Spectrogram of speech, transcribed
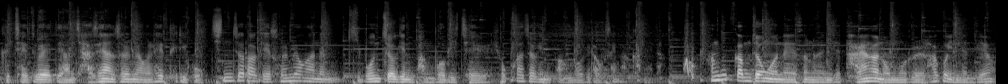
그 제도에 대한 자세한 설명을 해드리고 친절하게 설명하는 기본적인 방법이 제일 효과적인 방법이라고 생각합니다. 한국감정원에서는 이제 다양한 업무를 하고 있는데요.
